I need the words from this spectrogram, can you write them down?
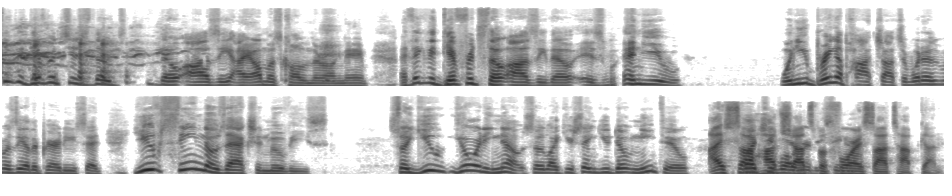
think the difference is though, though Ozzy. I almost called him the wrong name. I think the difference though, Ozzy, though, is when you when you bring up Hot Shots or what was the other parody you said, you've seen those action movies, so you you already know. So like you're saying, you don't need to. I saw Hot Shots before. I saw Top Gun.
